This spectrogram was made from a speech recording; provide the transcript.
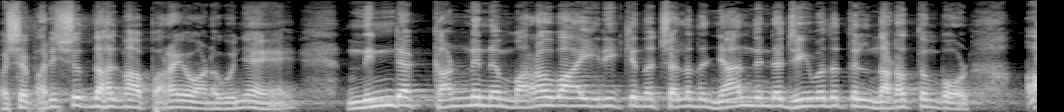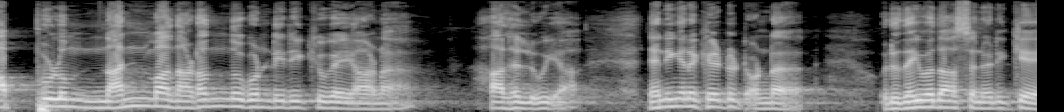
പക്ഷെ പരിശുദ്ധാത്മാ പറയുവാണ് കുഞ്ഞെ നിന്റെ കണ്ണിന് മറവായിരിക്കുന്ന ചിലത് ഞാൻ നിന്റെ ജീവിതത്തിൽ നടത്തുമ്പോൾ അപ്പോഴും നന്മ നടന്നുകൊണ്ടിരിക്കുകയാണ്. ഹലലൂയ ഞാനിങ്ങനെ കേട്ടിട്ടുണ്ട്. ഒരു ദൈവദാസൻ ഒരിക്കൽ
